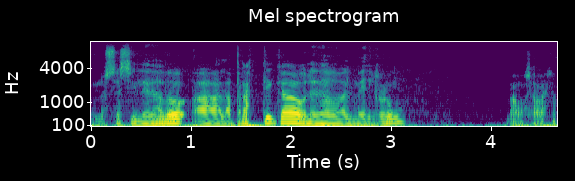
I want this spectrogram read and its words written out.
No sé si le he dado a la práctica o le he dado al mailroom. Vamos a ver.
